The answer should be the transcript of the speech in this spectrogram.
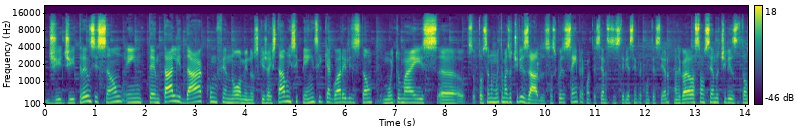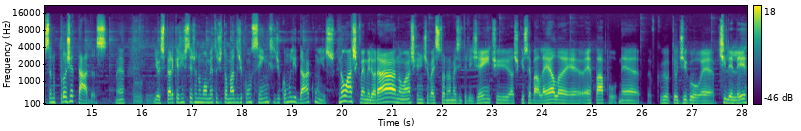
de, de transição em tentar lidar com fenômenos que já estavam incipientes e que agora eles estão muito mais. Uh, estão sendo muito mais utilizados. Essas coisas sempre aconteceram, essas histerias sempre aconteceram, mas agora elas estão sendo utilizadas, estão sendo projetadas, né? Uhum. E eu espero que a gente esteja no momento de tomada de consciência de como lidar com isso. Não acho que vai melhorar, não acho que a gente vai se tornar mais inteligente, acho que isso é balela, é, é papo, né? O que eu digo é tilelê,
